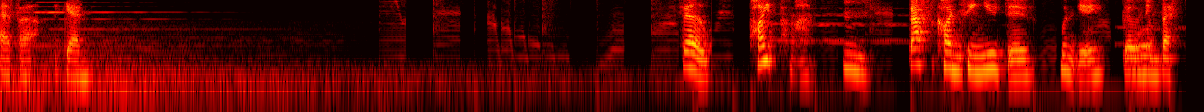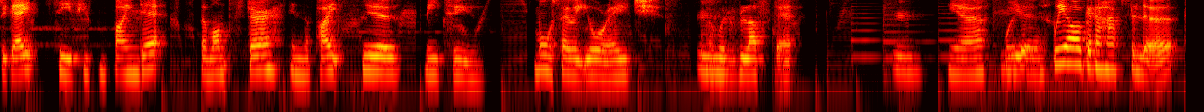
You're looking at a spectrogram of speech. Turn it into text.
ever again. So, Pipe Man. Hmm. That's the kind of thing you'd do, wouldn't you? Go and investigate, see if you can find it. The monster in the pipe. Yeah. Me too. More so at your age. I Mm. would have loved it. Mm. Yeah. Yeah. we are going to have to look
